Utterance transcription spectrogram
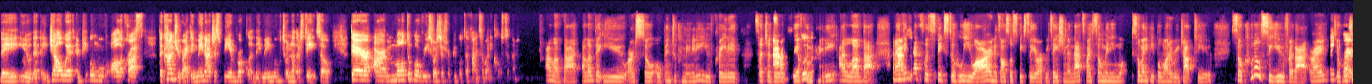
they you know that they gel with and people move all across the country right they may not just be in brooklyn they may move to another state so there are multiple resources for people to find somebody close to them i love that i love that you are so open to community you've created such a directory of community. I love that. And I Absolutely. think that's what speaks to who you are and it also speaks to your reputation and that's why so many so many people want to reach out to you. So kudos to you for that, right? Thank to reach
